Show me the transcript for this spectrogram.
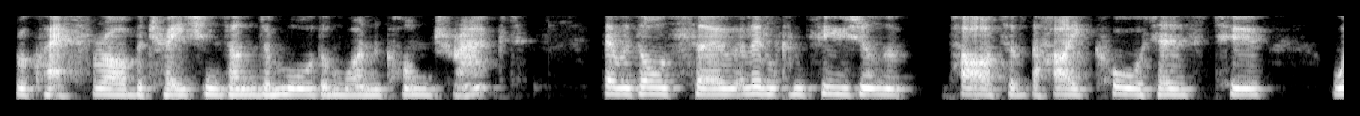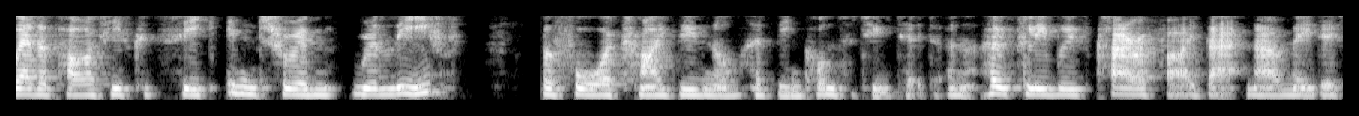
requests for arbitrations under more than one contract. There was also a little confusion on the part of the High Court as to whether parties could seek interim relief before a tribunal had been constituted. And hopefully, we've clarified that now, made it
